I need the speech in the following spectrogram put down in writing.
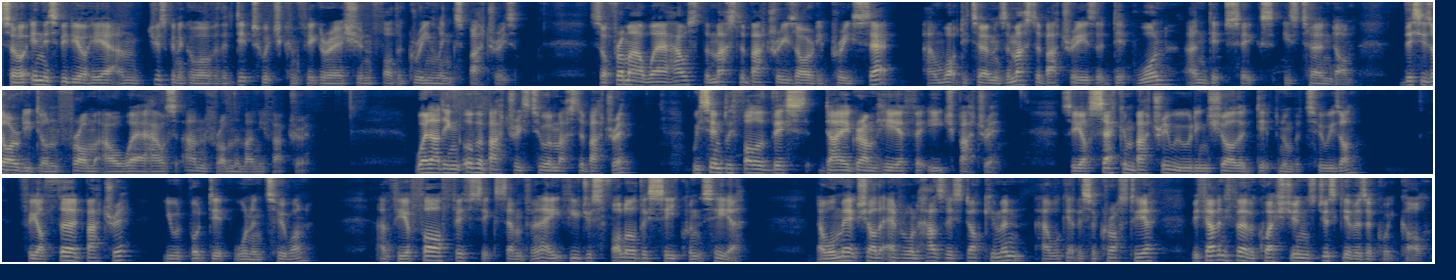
So in this video here, I'm just going to go over the dip switch configuration for the GreenLinx batteries. So from our warehouse, the master battery is already preset and what determines the master battery is that dip 1 and dip 6 is turned on. This is already done from our warehouse and from the manufacturer. When adding other batteries to a master battery, we simply follow this diagram here for each battery. So your second battery, we would ensure that dip number 2 is on. For your third battery, you would put dip 1 and 2 on. And for your 4th, 5th, 6th, 7th and 8th, you just follow this sequence here. Now we'll make sure that everyone has this document. I will get this across to you. If you have any further questions, just give us a quick call.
